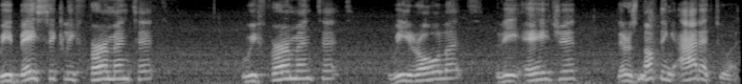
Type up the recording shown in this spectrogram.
We basically ferment it. We ferment it. We roll it. We age it. There's nothing added to it.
